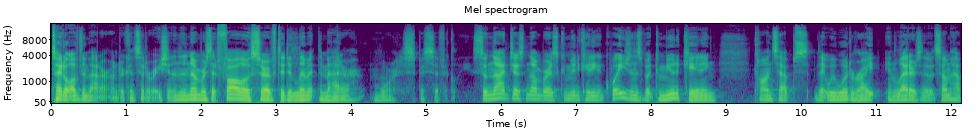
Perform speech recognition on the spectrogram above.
title of the matter under consideration. And the numbers that follow serve to delimit the matter more specifically. So, not just numbers communicating equations, but communicating concepts that we would write in letters that somehow.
